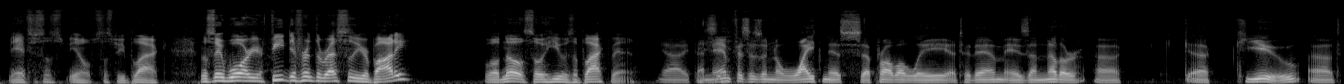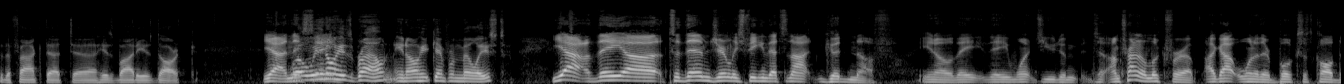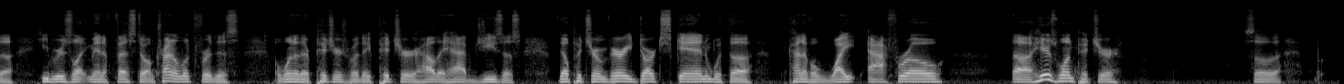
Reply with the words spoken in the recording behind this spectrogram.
The answer is, you know supposed to be black. And they'll say, well, are your feet different than the rest of your body? Well, no. So he was a black man. Yeah, right. and emphasis on the whiteness uh, probably uh, to them is another uh, uh, cue uh, to the fact that uh, his body is dark. Yeah, and they Well, we say- know he's brown. You know, he came from the Middle East. Yeah, they uh, to them generally speaking, that's not good enough. You know, they they want you to. to I'm trying to look for a. I got one of their books. It's called the Hebrew Israelite Manifesto. I'm trying to look for this uh, one of their pictures where they picture how they have Jesus. They'll picture him very dark skin with a kind of a white afro. Uh, here's one picture. So,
